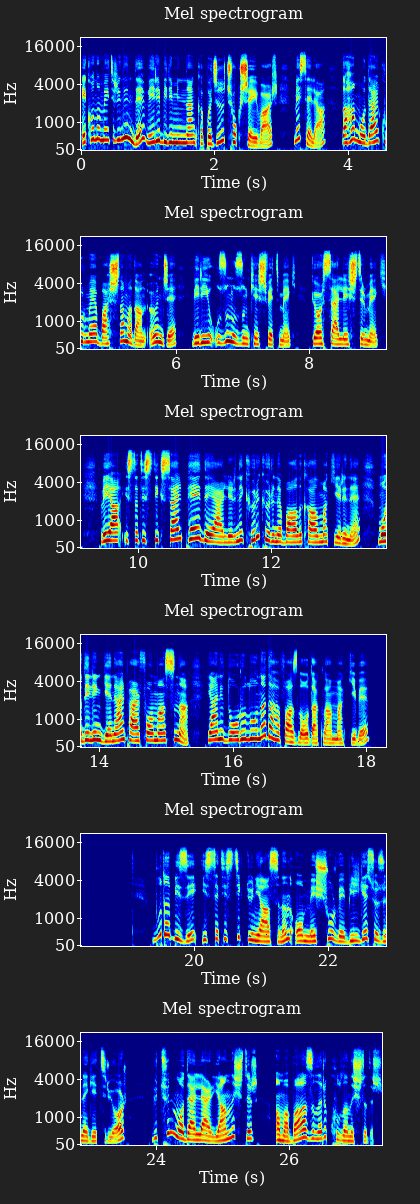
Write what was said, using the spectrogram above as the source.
Ekonometrinin de veri biliminden kapacağı çok şey var. Mesela daha model kurmaya başlamadan önce veriyi uzun uzun keşfetmek, görselleştirmek veya istatistiksel P değerlerine körü körüne bağlı kalmak yerine modelin genel performansına yani doğruluğuna daha fazla odaklanmak gibi. Bu da bizi istatistik dünyasının o meşhur ve bilge sözüne getiriyor. Bütün modeller yanlıştır ama bazıları kullanışlıdır.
